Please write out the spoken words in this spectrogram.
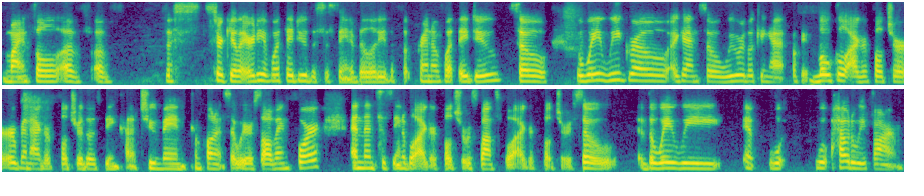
mindful of of the circularity of what they do, the sustainability, the footprint of what they do. So the way we grow, again, so we were looking at okay, local agriculture, urban agriculture, those being kind of two main components that we were solving for, and then sustainable agriculture, responsible agriculture. So the way we, how do we farm?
